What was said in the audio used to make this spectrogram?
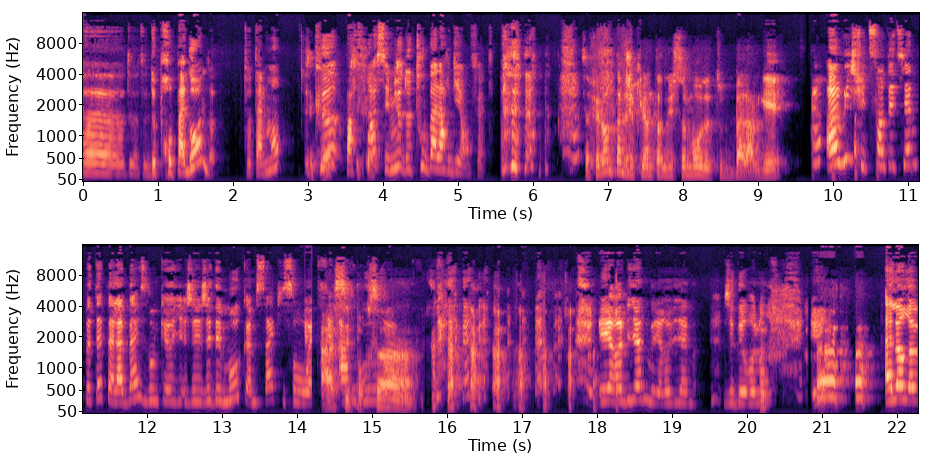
euh, de, de, propagande, totalement, que clair, parfois c'est mieux de tout balarguer en fait. Ça fait longtemps que j'ai plus entendu ce mot de tout balarguer. Ah oui, je suis de Saint-Etienne peut-être à la base, donc euh, j'ai des mots comme ça qui sont. Ouais, ah, c'est pour ça. et ils reviennent, ils reviennent. J'ai des relents. Et... Alors, euh,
